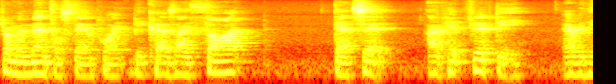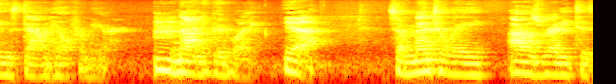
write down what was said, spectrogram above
from a mental standpoint because I thought that's it. I've hit 50, everything's downhill from here. Not in a good way. Yeah. So mentally, I was ready to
